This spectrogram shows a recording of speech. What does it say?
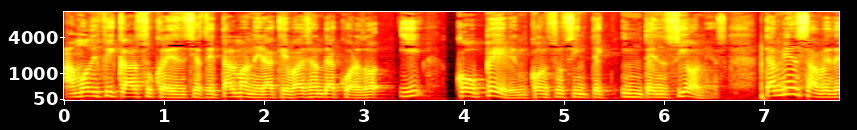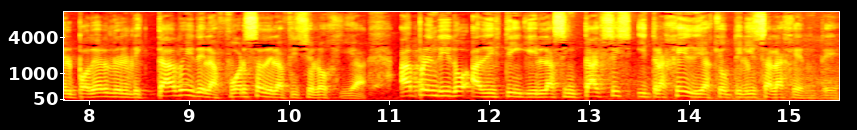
a modificar sus creencias de tal manera que vayan de acuerdo y cooperen con sus intenciones. También sabe del poder del dictado y de la fuerza de la fisiología. Ha aprendido a distinguir la sintaxis y tragedias que utiliza la gente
